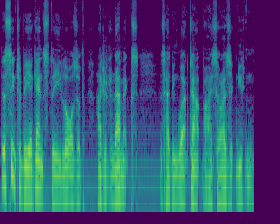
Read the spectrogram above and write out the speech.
This seemed to be against the laws of hydrodynamics as had been worked out by Sir Isaac Newton.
